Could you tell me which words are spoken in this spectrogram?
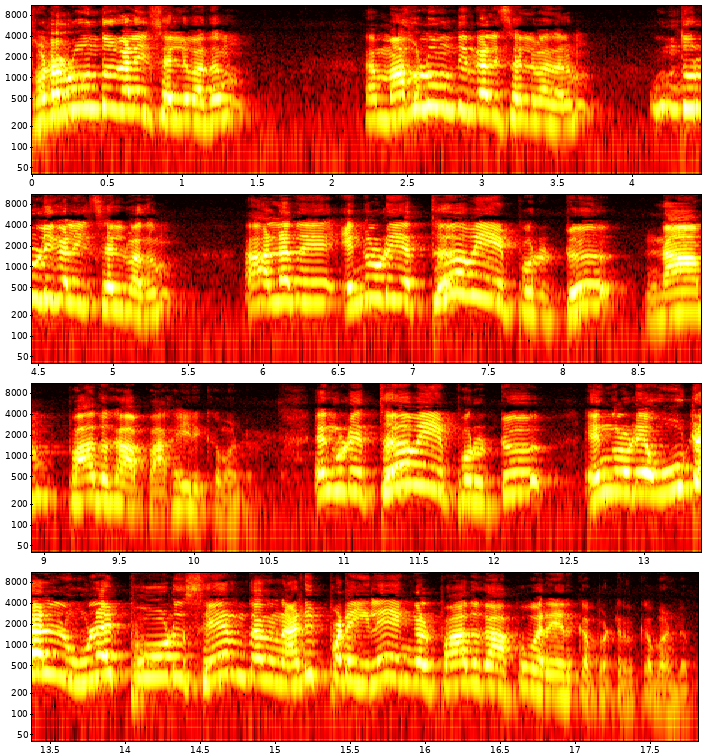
தொடரூந்துகளில் செல்வதும் மகளூந்திர்களில் செல்வதும் உந்துருளிகளில் செல்வதும் அல்லது எங்களுடைய தேவையை பொருட்டு நாம் பாதுகாப்பாக இருக்க வேண்டும். எங்களுடைய தேவையை பொருட்டு எங்களுடைய உடல் உழைப்போடு சேர்ந்ததன் அடிப்படையிலே எங்கள் பாதுகாப்பு வரையறுக்கப்பட்டிருக்க வேண்டும்.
